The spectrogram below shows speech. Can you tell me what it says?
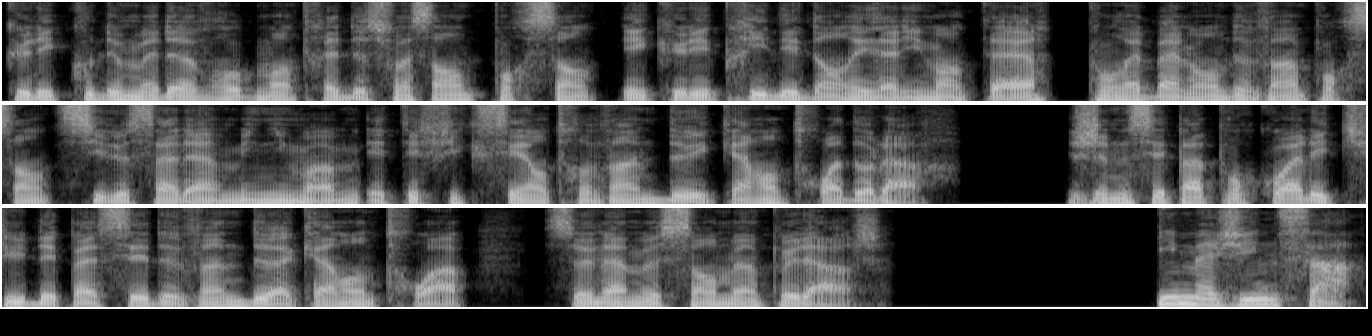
que les coûts de main-d'œuvre augmenteraient de 60% et que les prix des denrées alimentaires pourraient ballon de 20% si le salaire minimum était fixé entre 22 et 43 dollars. Je ne sais pas pourquoi l'étude est passée de 22 à 43, cela me semble un peu large. Imagine ça.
